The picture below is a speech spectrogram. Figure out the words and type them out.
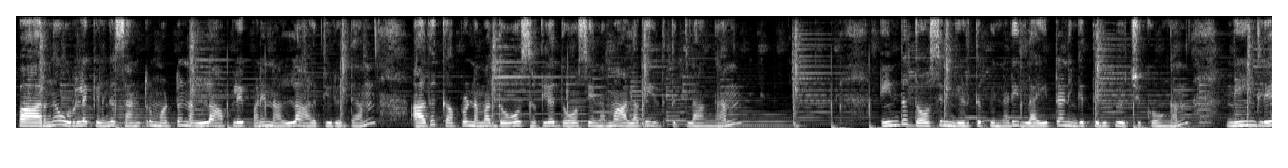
பாருங்கள் உருளைக்கிழங்கு சென்ட்ரு மட்டும் நல்லா அப்ளை பண்ணி நல்லா அழுத்தி விட்டுட்டேன் அதுக்கப்புறம் நம்ம தோசைக்குள்ளே தோசையை நம்ம அழகாக எடுத்துக்கலாங்க. இந்த தோசை நீங்கள் எடுத்த பின்னாடி லைட்டாக நீங்கள் திருப்பி வச்சுக்கோங்க. நீங்களே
